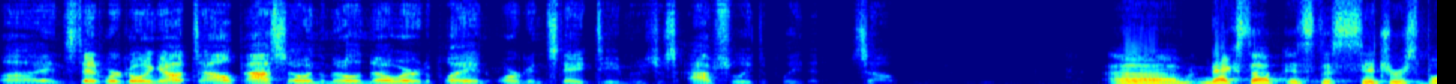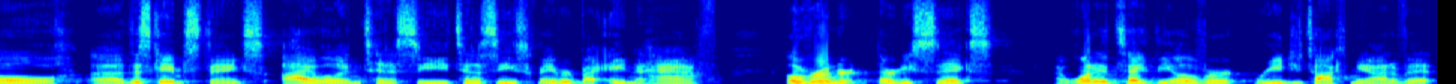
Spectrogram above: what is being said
Uh, instead, we're going out to El Paso in the middle of nowhere to play an Oregon State team who's just absolutely depleted. So, Um, next up, it's the Citrus Bowl. Uh, this game stinks. Iowa and Tennessee. Tennessee's favored by eight and a half. Over under 36. I wanted to take the over. Reed, you talked me out of it.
